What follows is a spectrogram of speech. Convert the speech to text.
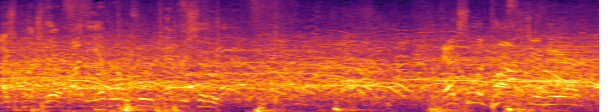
Nice punch there by the ever-improved Henry Cejudo. Excellent posture here.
